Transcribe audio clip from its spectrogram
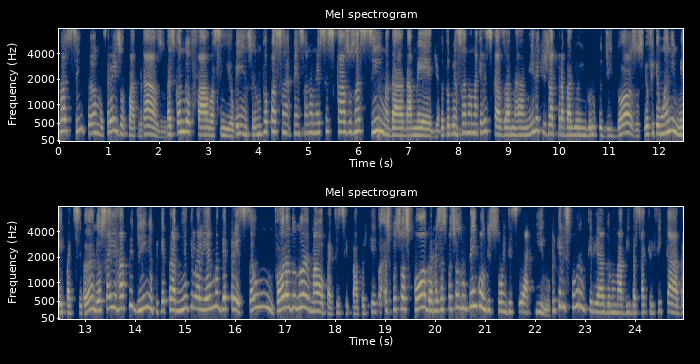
Nós sentamos três ou quatro casos, mas quando eu falo assim, eu penso, eu não estou pensando nesses casos acima da, da média. Eu estou pensando naqueles casos. A Miriam, que já trabalhou em grupo de idosos, eu fiquei um ano e meio participando, eu saí rapidinho, porque para mim aquilo ali é uma depressão fora do normal participar, porque as pessoas cobram, mas as pessoas não têm condições de ser aquilo, porque eles foram criados numa vida sacrificada,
